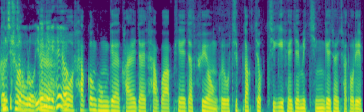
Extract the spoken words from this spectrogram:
원칙적으로. 이런 예, 얘기 해요. 뭐 사건 공개, 가해자의 사과, 피해자 수용, 그리고 즉각적 직위 해제 및 징계 절차 돌입.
